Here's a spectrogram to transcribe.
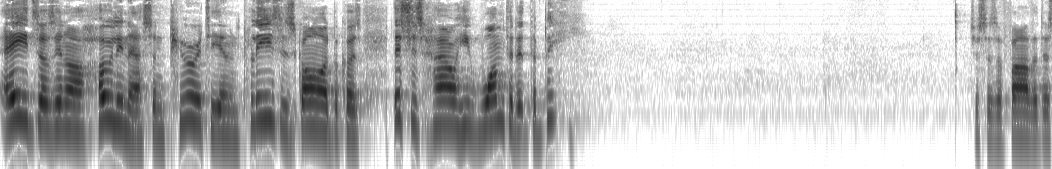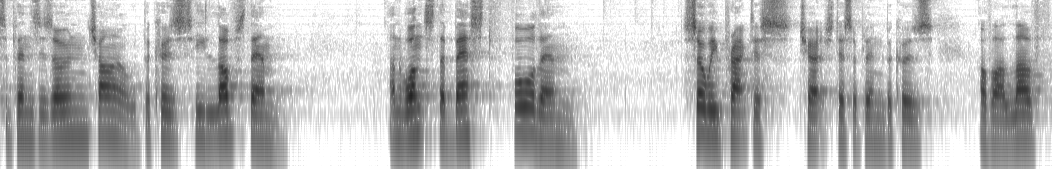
aids us in our holiness and purity, and pleases God because this is how He wanted it to be. Just as a father disciplines his own child because he loves them and wants the best for them, so we practice church discipline because of our love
